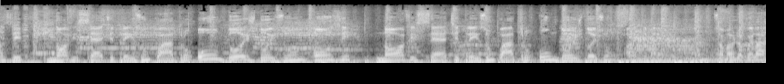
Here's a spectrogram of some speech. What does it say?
11 97314 1221 11 97314 1221. Olha que maravilha. Samuel já foi lá?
